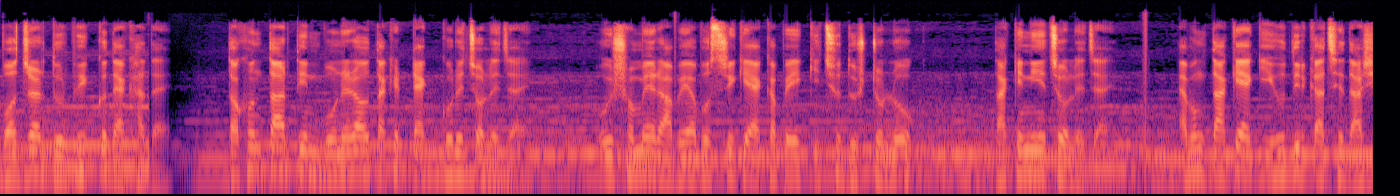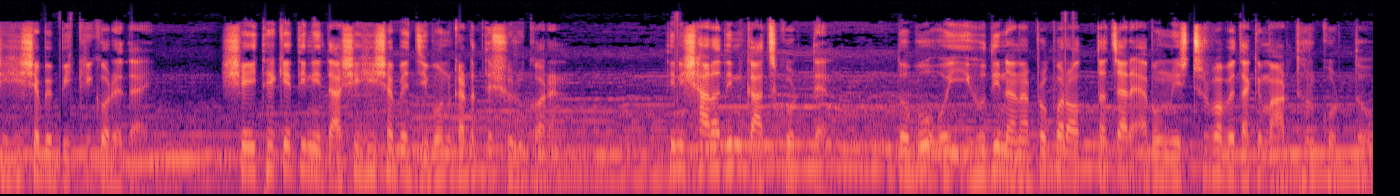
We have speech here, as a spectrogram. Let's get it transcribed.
বজ্রার দুর্ভিক্ষ দেখা দেয়। তখন তার তিন বোনেরাও তাকে ট্যাগ করে চলে যায়। ওই সময়ে রাবেয়া বস্রীকে একা পেয়ে কিছু দুষ্ট লোক তাকে নিয়ে চলে যায় এবং তাকে এক ইহুদির কাছে দাসী হিসেবে বিক্রি করে দেয়। সেই থেকে তিনি দাসী হিসাবে জীবন কাটাতে শুরু করেন। তিনি সারাদিন কাজ করতেন তবু ওই ইহুদি নানা প্রকার অত্যাচার এবং নিষ্ঠুরভাবে তাকে মারধর করত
